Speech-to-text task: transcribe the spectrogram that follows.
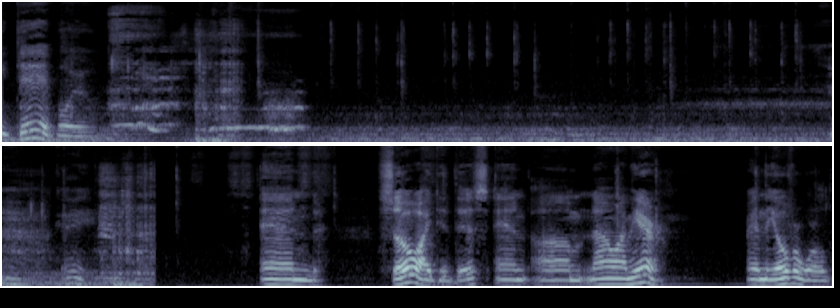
We did, boy. Okay. And so I did this, and um, now I'm here in the overworld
